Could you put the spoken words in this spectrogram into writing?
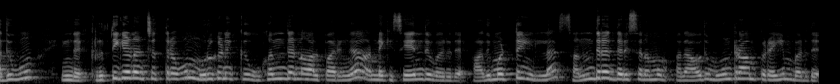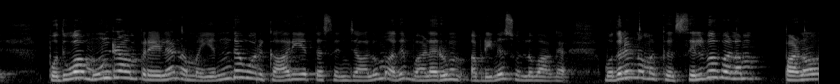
அதுவும் இந்த கிருத்திக நட்சத்திரமும் முருகனுக்கு உகந்த நாள் பாருங்க அன்னைக்கு சேர்ந்து வருது. அது மட்டும் இல்லை சந்திர தரிசனமும் அதாவது மூன்றாம் பிறையும் வருது. பொதுவாக மூன்றாம் பிறையில் நம்ம எந்த ஒரு காரியத்தை செஞ்சாலும் அது வளரும் அப்படின்னு சொல்லுவாங்க. முதல்ல நமக்கு செல்வ வளம் பணம்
